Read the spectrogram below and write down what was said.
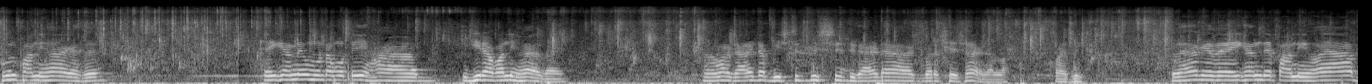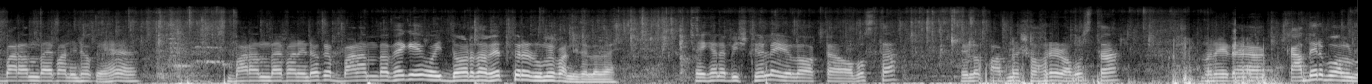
ফুল পানি হয়ে গেছে। এইখানেও মোটামুটি হা- গিরা পানি হয়ে যায়। আমার গাড়িটা বৃষ্টির বৃষ্টির গাড়িটা একবারে শেষ হয়ে গেল কয়দিন তো দেখা গেছে এইখান দিয়ে পানি হয় বারান্দায় পানি ঢোকে হ্যাঁ? বারান্দায় পানি ঢোকে, বারান্দা থেকে ওই দরজা ভেদ করে রুমে পানি চলে যায় এইখানে বৃষ্টি হলে হলো একটা অবস্থা এলো পাবনা শহরের অবস্থা। মানে এটা কাদের বলব,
